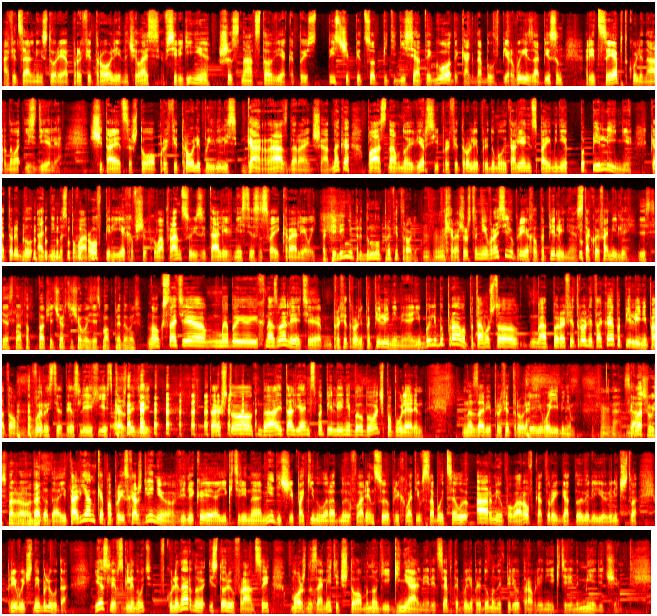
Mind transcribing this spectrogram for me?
Официальная история профитролей началась в середине 16 века, то есть 1550-е годы, когда был впервые записан рецепт кулинарного изделия. Считается, что профитроли появились гораздо раньше. Однако, по основной версии, профитроли придумал итальянец по имени Папеллини, который был одним из поваров, переехавших во Францию из Италии вместе со своей королевой. Папеллини придумал профитроли. Хорошо, что не в Россию приехал Папеллини с такой фамилией. Естественно, а то вообще черт еще бы здесь мог придумать. Ну, кстати, мы бы их назвали, эти профитроли, папелинями, и были бы правы, потому что от профитроли такая папелини потом вырастет, если их есть каждый день. Так что, да, итальянец Папеллини был бы очень популярен. Назови профитроли его именем. Да. Соглашусь, пожалуй, да. Да-да-да. Итальянка по происхождению, великая Екатерина Медичи, покинула родную Флоренцию, прихватив с собой целую армию поваров, которые готовили ее величество привычные блюда. Если взглянуть в кулинарную историю Франции, можно заметить, что многие гениальные рецепты были придуманы в период правления Екатерины Медичи.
